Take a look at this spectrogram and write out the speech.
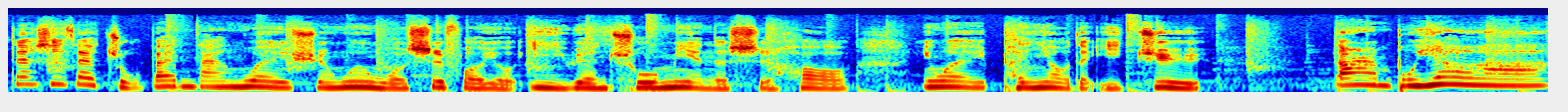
但是在主办单位询问我是否有意愿出面的时候，因为朋友的一句“当然不要啊，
